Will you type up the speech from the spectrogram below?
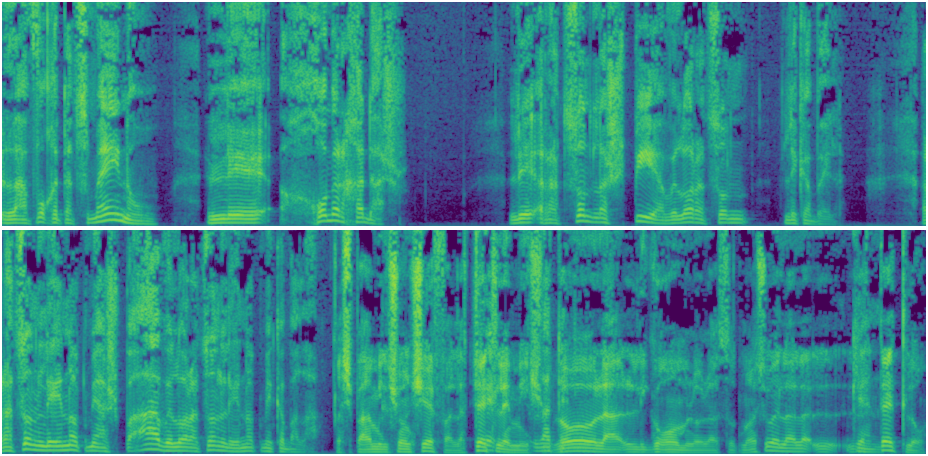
להפוך את עצמנו לחומר חדש, לרצון להשפיע ולא רצון לקבל. רצון ליהנות מהשפעה ולא רצון ליהנות מקבלה. השפעה מלשון שפע, לתת ש- למישהו, לתת. לא לגרום לו לעשות משהו, אלא כן. לתת לו.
